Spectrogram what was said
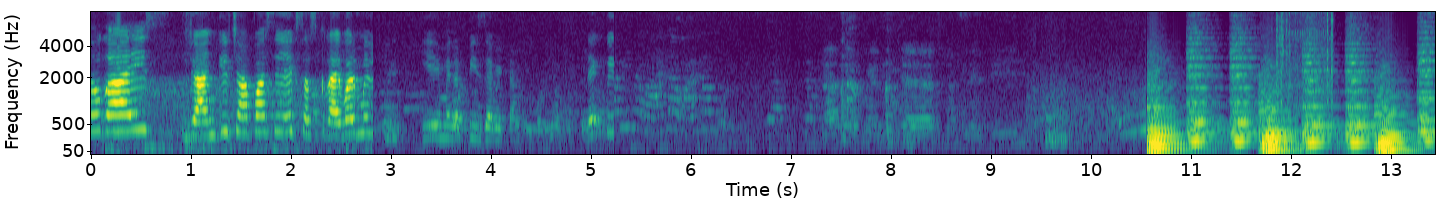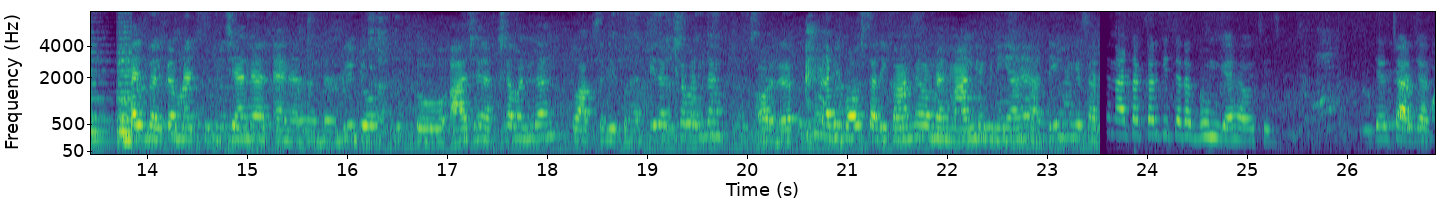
तो गाइस जानकी चापा से एक सब्सक्राइबर मिल ये मेरा पिज़्ज़ा बेटा। देख पि- welcome back to the channel and another video तो आज है रक्षाबंधन तो आप सभी को हैप्पी रक्षाबंधन। और अभी बहुत सारी काम है और मेहमान भी नहीं आए आते ही होंगे सारे। नाटक कर की तरह घूम गया है वो चीज़। तेरे चार्जर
